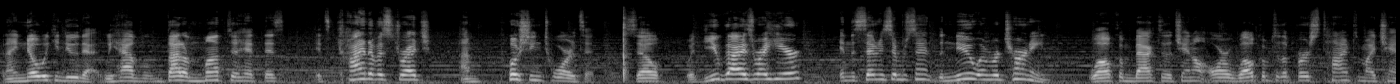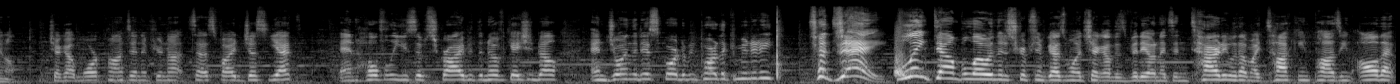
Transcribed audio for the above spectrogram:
And I know we can do that. We have about a month to hit this. It's kind of a stretch. I'm pushing towards it. So, with you guys right here, in the 77%, the new and returning, welcome back to the channel or welcome to the first time to my channel. Check out more content if you're not satisfied just yet. And hopefully you subscribe, hit the notification bell, and join the Discord to be part of the community today! Link down below in the description if you guys want to check out this video in its entirety without my talking, pausing, all that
